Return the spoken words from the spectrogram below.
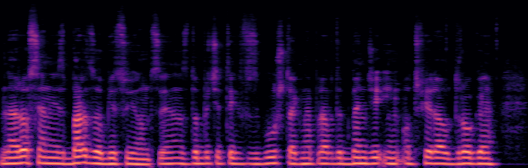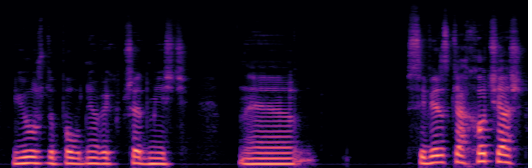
dla Rosjan jest bardzo obiecujący. Zdobycie tych wzgórz tak naprawdę będzie im otwierał drogę już do południowych przedmieść y, Siewierska, chociaż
